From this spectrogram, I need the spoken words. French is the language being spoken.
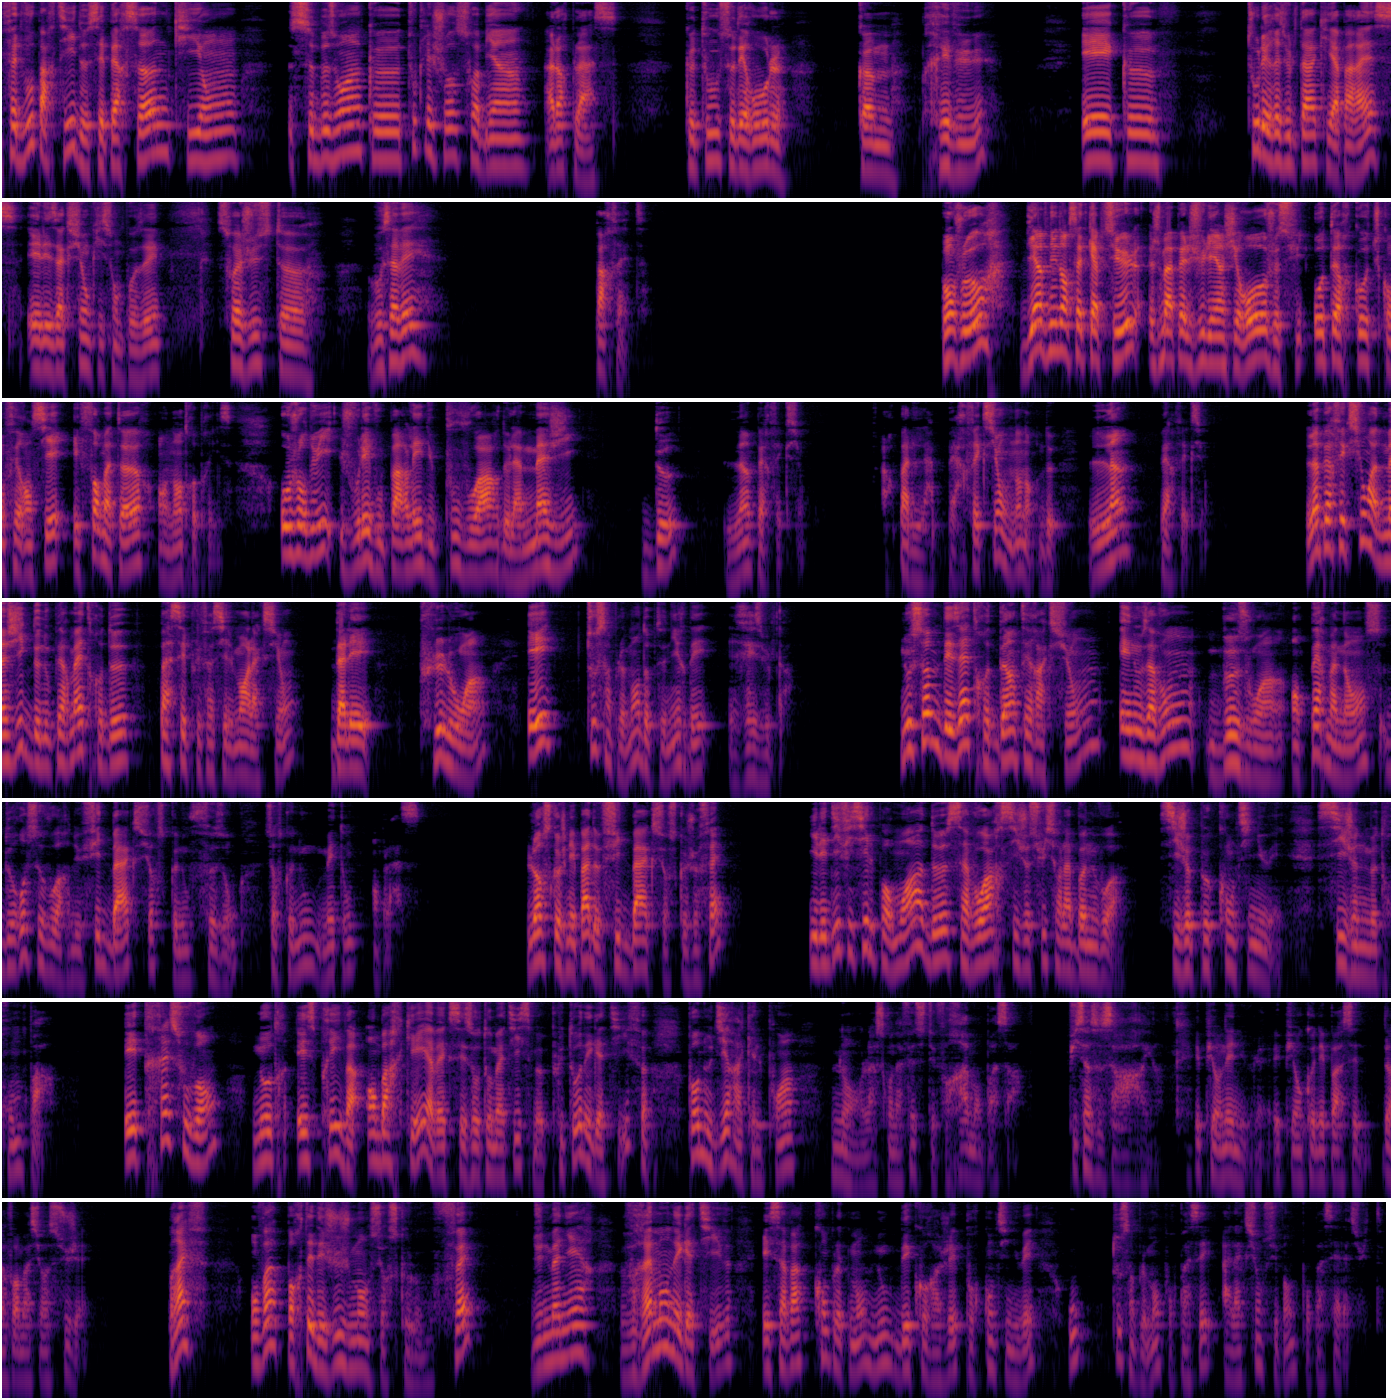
Faites-vous partie de ces personnes qui ont ce besoin que toutes les choses soient bien à leur place, que tout se déroule comme prévu et que tous les résultats qui apparaissent et les actions qui sont posées soient juste, euh, vous savez, parfaites. Bonjour, bienvenue dans cette capsule. Je m'appelle Julien Giraud, je suis auteur, coach, conférencier et formateur en entreprise. Aujourd'hui, je voulais vous parler du pouvoir de la magie de l'imperfection. Alors pas de la perfection, non, non, de l'imperfection. L'imperfection a de magique de nous permettre de passer plus facilement à l'action, d'aller plus loin et tout simplement d'obtenir des résultats. Nous sommes des êtres d'interaction et nous avons besoin en permanence de recevoir du feedback sur ce que nous faisons, sur ce que nous mettons en place. Lorsque je n'ai pas de feedback sur ce que je fais, il est difficile pour moi de savoir si je suis sur la bonne voie, si je peux continuer, si je ne me trompe pas. Et très souvent, notre esprit va embarquer avec ses automatismes plutôt négatifs pour nous dire à quel point non, là ce qu'on a fait c'était vraiment pas ça. Puis ça, ça sert à rien. Et puis on est nul. Et puis on ne connaît pas assez d'informations à ce sujet. Bref, on va porter des jugements sur ce que l'on fait d'une manière vraiment négative et ça va complètement nous décourager pour continuer ou tout simplement pour passer à l'action suivante, pour passer à la suite.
